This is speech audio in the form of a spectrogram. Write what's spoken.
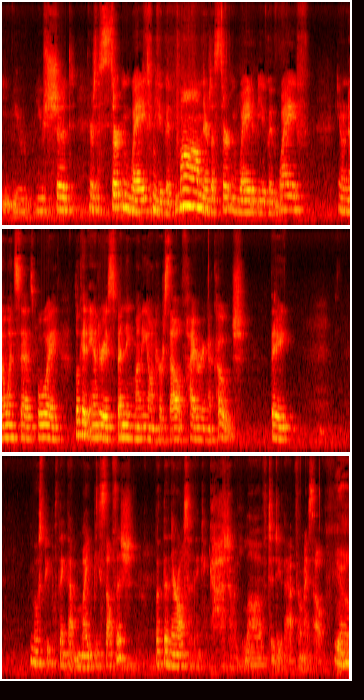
you you should. There's a certain way to be a good mom. There's a certain way to be a good wife. You know, no one says, "Boy, look at Andrea spending money on herself, hiring a coach." They most people think that might be selfish, but then they're also thinking, "Gosh, I would love to do that for myself." Yeah.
